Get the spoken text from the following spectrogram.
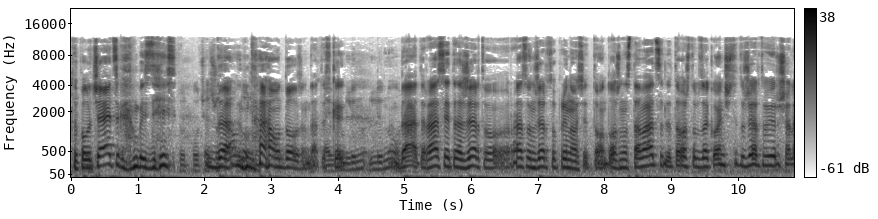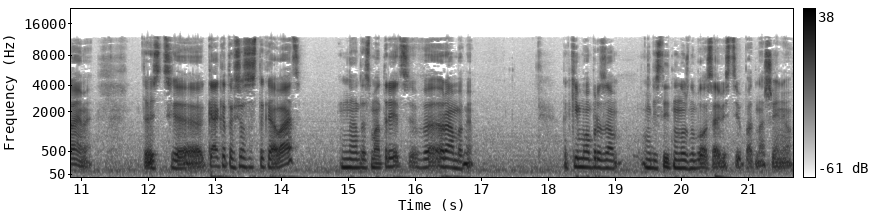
то получается, как бы здесь... Тут получается, да, что да, он должен. Да, он должен, да. То есть, как, лину. да, раз это жертву, раз он жертву приносит, то он должен оставаться для того, чтобы закончить эту жертву в Иерушалайме. То есть, э, как это все состыковать, надо смотреть в рамбами. Каким образом действительно нужно было себя вести по отношению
